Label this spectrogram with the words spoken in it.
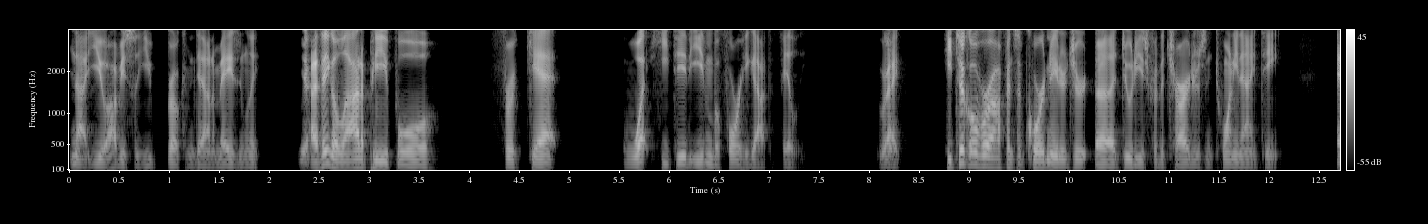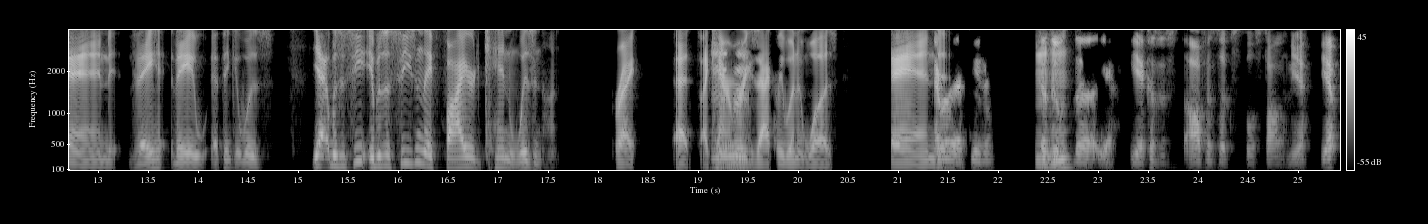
not you obviously you broke him down amazingly. Yeah. I think a lot of people forget what he did even before he got to Philly. Right. He took over offensive coordinator uh, duties for the Chargers in 2019, and they they I think it was yeah it was a se- it was a season they fired Ken Whisenhunt. Right. At I can't remember Mhm. exactly when it was, and I remember that season because Mhm. the yeah yeah because the offense looks still stalling. Yeah. Yep.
